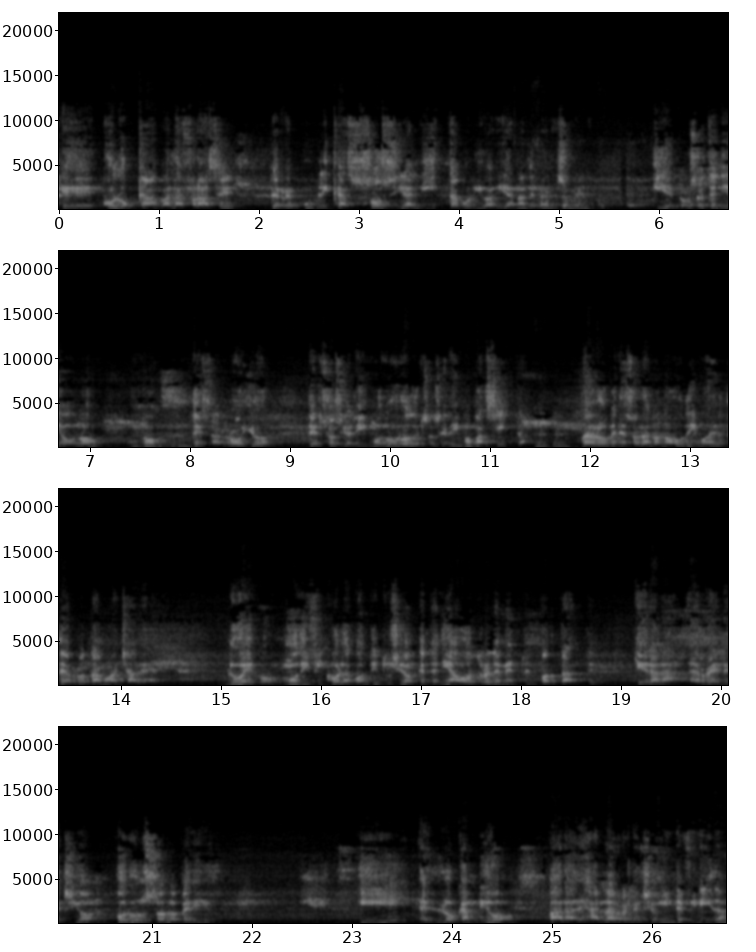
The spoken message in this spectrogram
que colocaba la frase de República Socialista Bolivariana de Venezuela. Y entonces tenía unos, unos desarrollos del socialismo duro, del socialismo marxista. Bueno, los venezolanos nos judimos y derrotamos a Chávez. Luego modificó la constitución que tenía otro elemento importante, que era la reelección por un solo pedido. Y él lo cambió para dejar la reelección indefinida,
